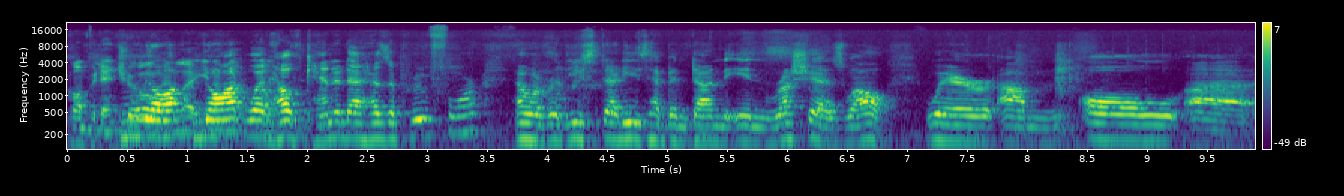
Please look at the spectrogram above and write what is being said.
confidential. not, and like, you know, not what not- Health Canada has approved for. However, these studies have been done in Russia as well, where um, all uh,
